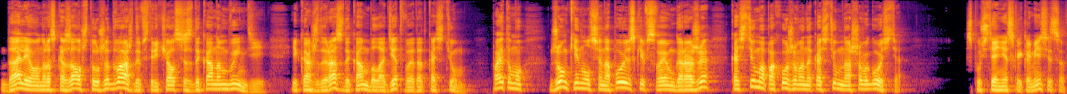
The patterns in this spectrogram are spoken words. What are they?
Далее он рассказал, что уже дважды встречался с деканом в Индии, и каждый раз декан был одет в этот костюм. Поэтому Джон кинулся на поиски в своем гараже костюма, похожего на костюм нашего гостя. Спустя несколько месяцев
